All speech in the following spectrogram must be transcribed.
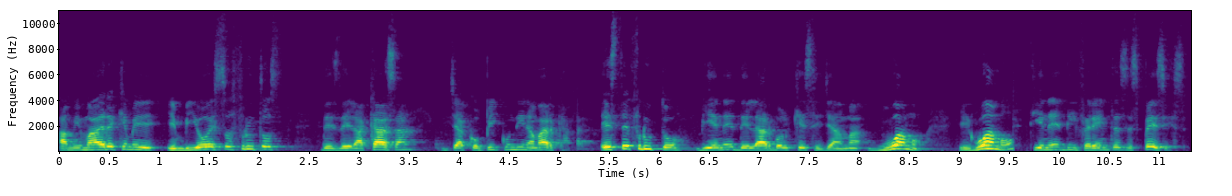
a mi madre que me envió estos frutos desde la casa Jacopí, Cundinamarca. Este fruto viene del árbol que se llama guamo. El guamo tiene diferentes especies.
